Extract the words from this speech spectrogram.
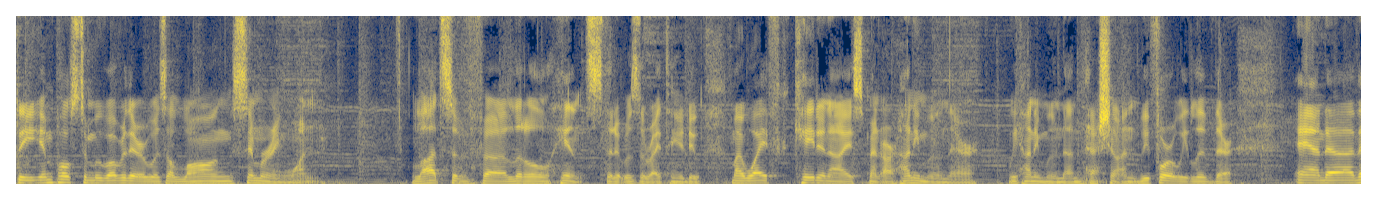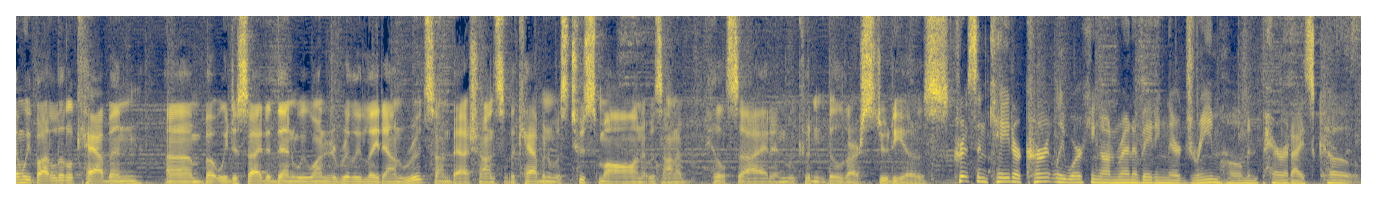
The impulse to move over there was a long simmering one. Lots of uh, little hints that it was the right thing to do. My wife Kate and I spent our honeymoon there. We honeymooned on Vashon before we lived there. And uh, then we bought a little cabin, um, but we decided then we wanted to really lay down roots on Vashon, so the cabin was too small and it was on a hillside and we couldn't build our studios. Chris and Kate are currently working on renovating their dream home in Paradise Cove,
